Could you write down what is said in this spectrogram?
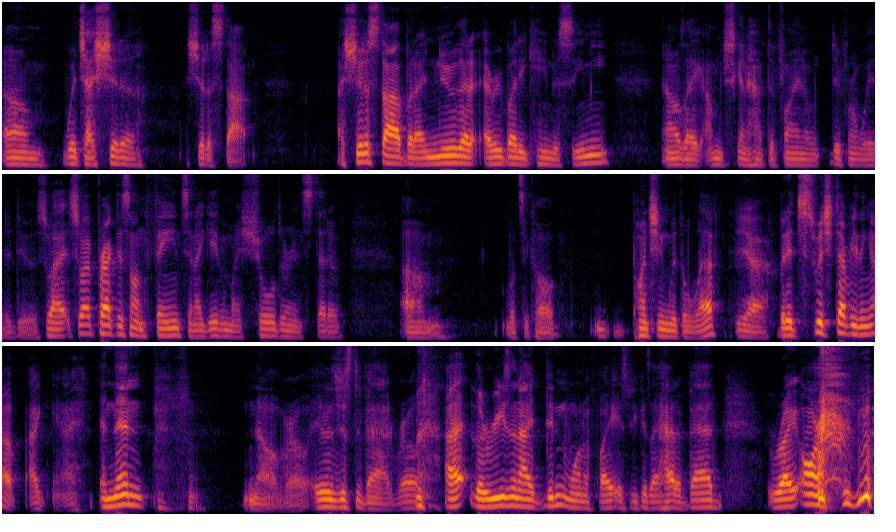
Um, which I should have, should have stopped. I should have stopped, but I knew that everybody came to see me, and I was like, "I'm just gonna have to find a different way to do it." So I, so I practiced on feints, and I gave him my shoulder instead of, um, what's it called, punching with the left Yeah. but it switched everything up. I, I and then no, bro, it was just a bad, bro. I, the reason I didn't want to fight is because I had a bad right arm,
